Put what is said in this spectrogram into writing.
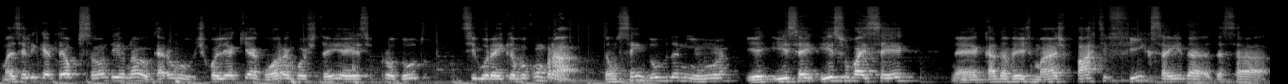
mas ele quer ter a opção de, não, eu quero escolher aqui agora, gostei, é esse produto, segura aí que eu vou comprar. Então, sem dúvida nenhuma, isso, é, isso vai ser né, cada vez mais parte fixa aí da, dessa,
